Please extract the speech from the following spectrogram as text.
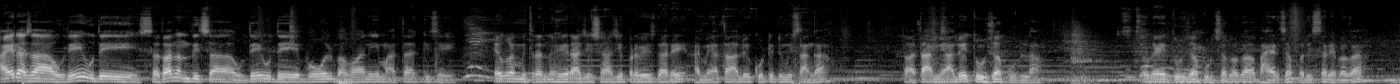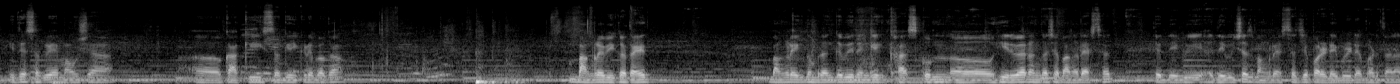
आई राजा उदे उदे सदानंदीचा उदे उदे बोल भवानी माता की जय. एवढं मित्रांनो हे राजे शहाजी प्रवेशद्वार आहे. आम्ही आता आलो आहे कुठे तुम्ही सांगा. तर आता आम्ही आलो आहे तुळजापूरला. हे बघा हे तुळजापूरचा बघा बाहेरचा परिसर आहे बघा. इथे सगळे मावश्या काकी सगळे इकडे बघा. बांगड्या विकत आहेत. बांगड्या एकदम रंगबिरंगी खास करून हिरव्या रंगाच्या बांगड्या असतात. ते देवी देवीच्याच बांगड्या असतात जे परडे बिरडे भरताना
